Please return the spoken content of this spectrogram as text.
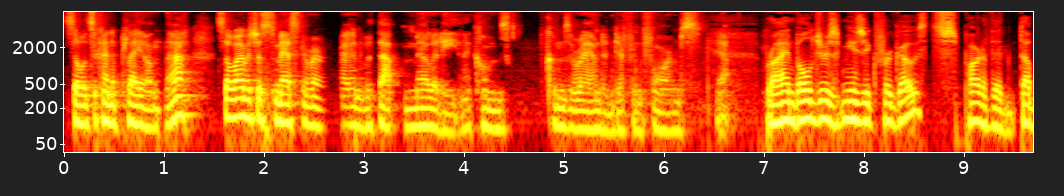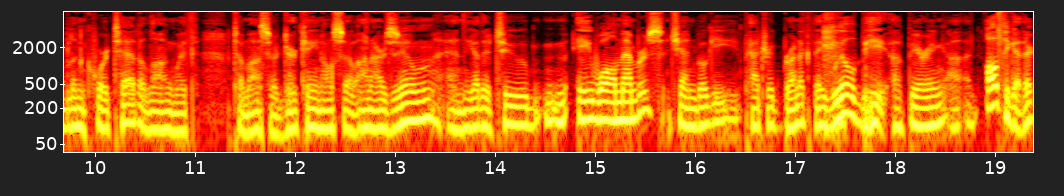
So it's a kind of play on that. So I was just messing around with that melody, and it comes comes around in different forms. Yeah. Brian Bolger's Music for Ghosts, part of the Dublin Quartet, along with Tommaso Durkane, also on our Zoom, and the other two AWOL members, Chen Boogie, Patrick Brunnock. They will be appearing uh, all together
